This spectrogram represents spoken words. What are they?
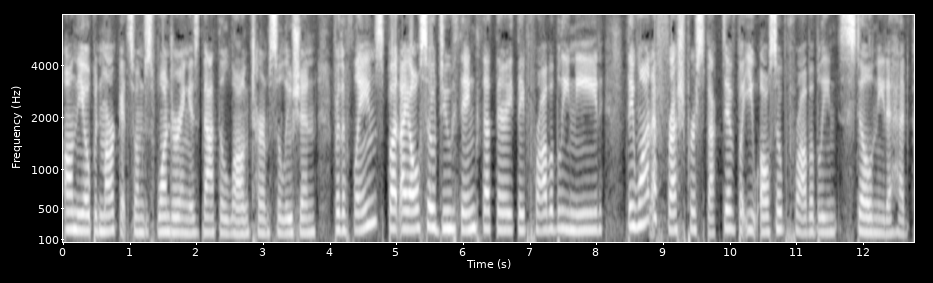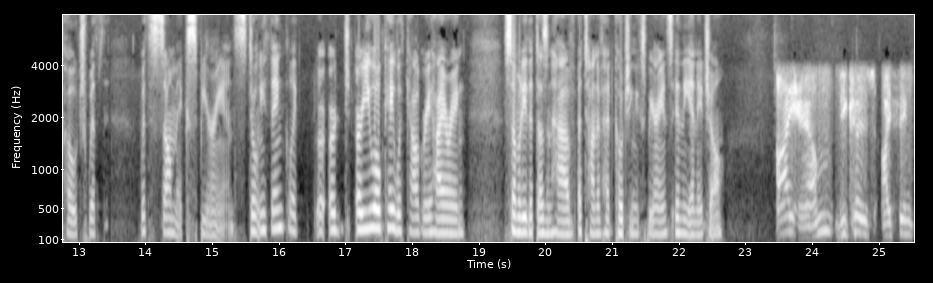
on the open market. So I'm just wondering, is that the long term solution for the Flames? But I also do think that they they probably need they want a fresh perspective, but you also probably still need a head coach with with some experience, don't you think? Like, or, or are you okay with Calgary hiring somebody that doesn't have a ton of head coaching experience in the NHL? I am because I think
